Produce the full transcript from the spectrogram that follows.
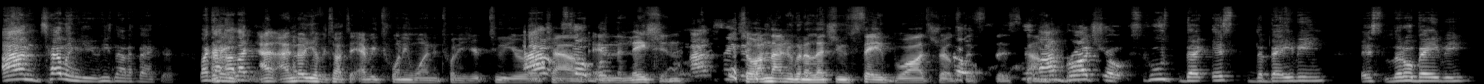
I'm telling you, he's not a factor. Like I, I, mean, I like. I, I know you have to talk to every 21 and 22 year old child so, in the nation. I'm So I'm not even going to let you say broad strokes. So, this, this. I'm broad strokes. Who's the? It's the baby. It's little baby.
